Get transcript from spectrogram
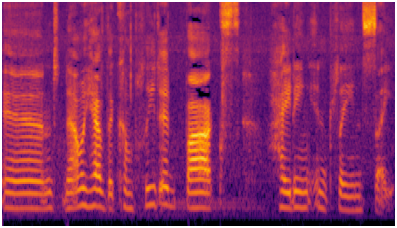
And now we have the completed box hiding in plain sight.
